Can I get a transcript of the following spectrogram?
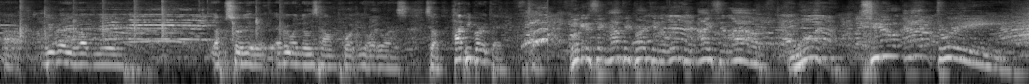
Uh, we really love you. I'm sure everyone knows how important you are to us. So, happy birthday. We're gonna sing happy birthday to Linda nice and loud. One, two, and three.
